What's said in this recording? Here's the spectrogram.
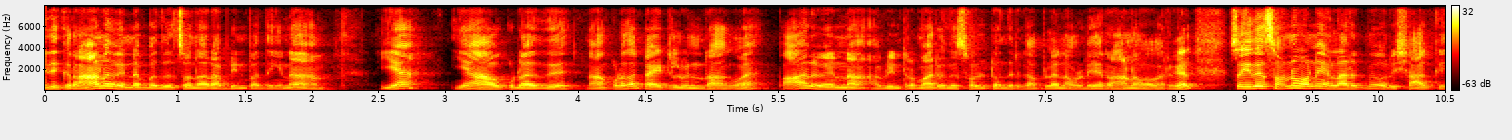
இதுக்கு ராணுவ என்ன பதில் சொன்னார் அப்படின்னு பார்த்தீங்கன்னா ஏன் ஏன் ஆகக்கூடாது? நான் கூட தான் டைட்டில் வின்னர் ஆகுவேன். பாரு வேணா அப்படின்ற மாதிரி வந்து சொல்லிட்டு வந்திருக்காப்புல நம்மளுடைய ராணுவ அவர்கள். ஸோ இதை சொன்ன உடனே எல்லாருக்குமே ஒரு ஷாக்கு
